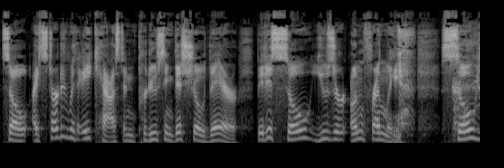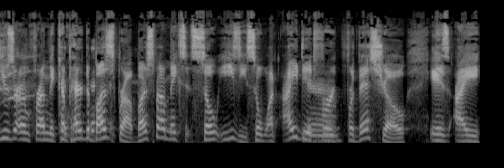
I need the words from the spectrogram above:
So I started with Acast and producing this show there. It is so user unfriendly, so user unfriendly compared to Buzzsprout. Buzzsprout makes it so easy. So what I did yeah. for for this show is I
